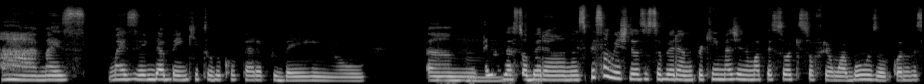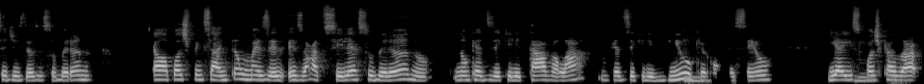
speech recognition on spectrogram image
ah, mas, mas ainda bem que tudo coopera pro bem, ou um, uhum. Deus é soberano, especialmente Deus é soberano, porque imagina uma pessoa que sofreu um abuso, quando você diz Deus é soberano, ela pode pensar, então, mas exato, se ele é soberano, não quer dizer que ele estava lá, não quer dizer que ele viu o que uhum. aconteceu, e aí isso uhum. pode causar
